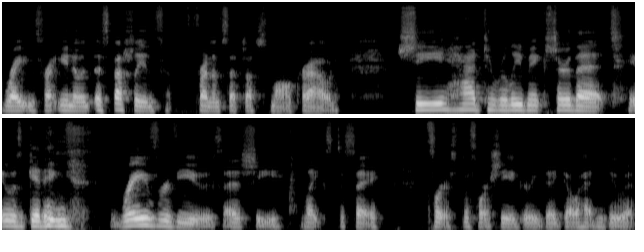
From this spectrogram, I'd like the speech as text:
right in front, you know, especially in front of such a small crowd. She had to really make sure that it was getting rave reviews, as she likes to say, first before she agreed to go ahead and do it.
